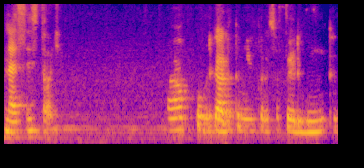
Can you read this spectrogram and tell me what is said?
nessa história? Ah, obrigada também por essa pergunta.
